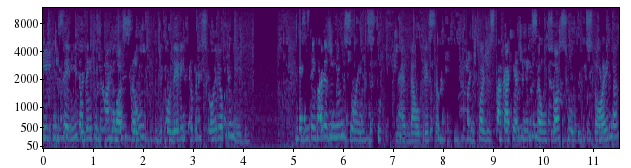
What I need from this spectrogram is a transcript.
e inserida dentro de uma relação de poder entre opressor e oprimido existem várias dimensões né, da opressão. A gente pode destacar aqui a dimensão sócio-histórica,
